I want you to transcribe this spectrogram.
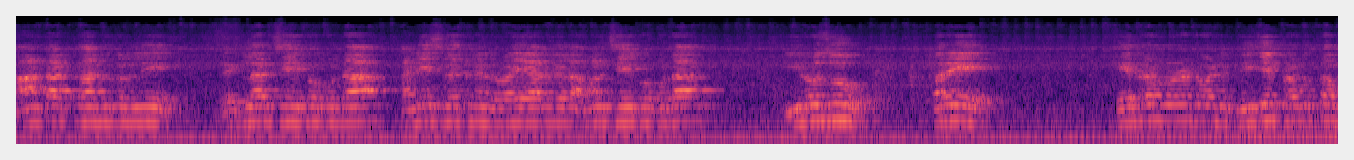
కాంట్రాక్ట్ కార్మికుల్ని రెగ్యులర్ చేయకోకుండా కనీస వేతనం ఇరవై ఆరు వేలు అమలు చేయకోకుండా ఈరోజు మరి కేంద్రంలో ఉన్నటువంటి బీజేపీ ప్రభుత్వం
